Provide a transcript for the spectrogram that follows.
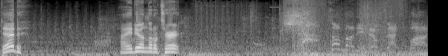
Dead. How you doing, little turret? Somebody help that bot.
